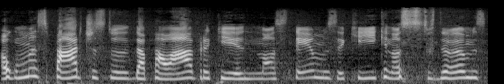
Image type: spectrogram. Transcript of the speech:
algumas partes do, da palavra que nós temos aqui, que nós estudamos,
